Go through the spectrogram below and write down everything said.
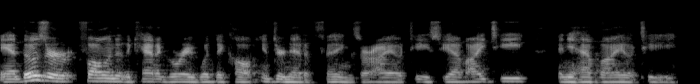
And those are fall into the category of what they call Internet of Things or IoT. So you have IT and you have IoT,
